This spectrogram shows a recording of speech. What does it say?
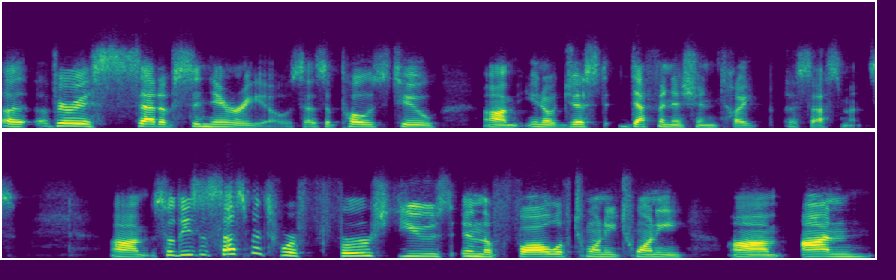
a, various set of scenarios, as opposed to um, you know, just definition type assessments. Um, so these assessments were first used in the fall of 2020 um, on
